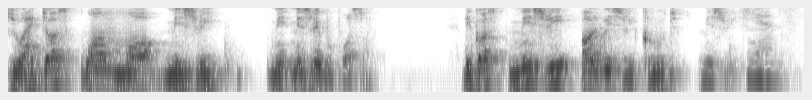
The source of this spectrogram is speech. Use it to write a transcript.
you are just one more mystery, mi- miserable person. Because misery always recruit misery. Yes.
